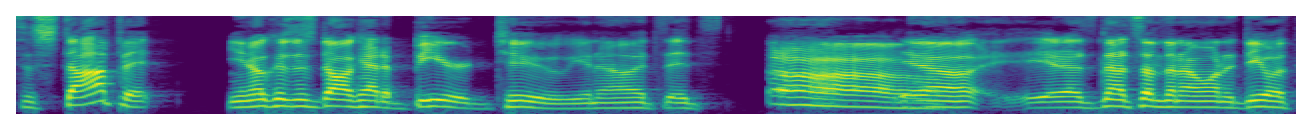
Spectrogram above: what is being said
to stop it, you know, because this dog had a beard too, you know, it's it's oh. you know, it's not something I want to deal with.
